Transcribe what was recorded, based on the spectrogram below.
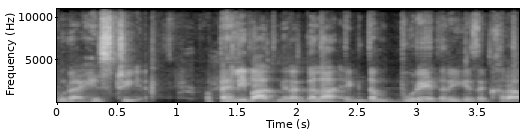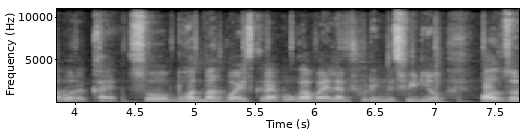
पूरा हिस्ट्री है और पहली बात मेरा गला एकदम बुरे तरीके से खराब हो रखा है सो so, बहुत बार वॉइस क्रैक होगा while I'm shooting this video also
